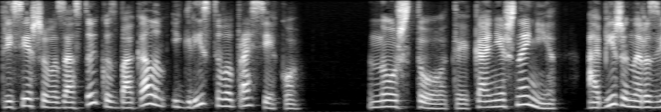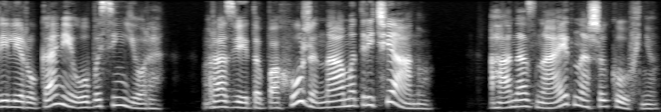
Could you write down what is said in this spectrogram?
присевшего за стойку с бокалом игристого просеко. «Ну что ты, конечно, нет», – обиженно развели руками оба сеньора. «Разве это похоже на матричиану?» А она знает нашу кухню.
